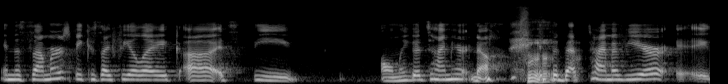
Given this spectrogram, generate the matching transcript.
in the summers because I feel like uh, it's the only good time here. No, it's the best time of year eh,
